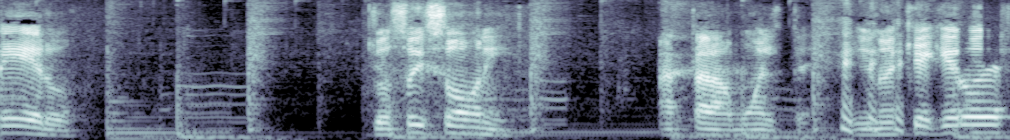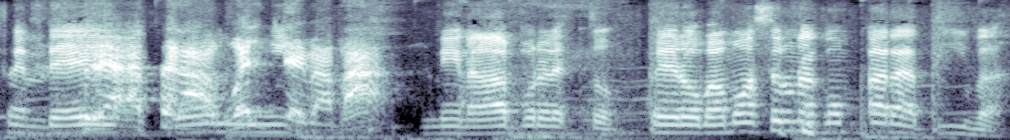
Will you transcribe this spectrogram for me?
pero, yo soy Sony hasta la muerte. Y no es que quiero defender a Sony papá! ni nada por esto. Pero vamos a hacer una comparativa.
